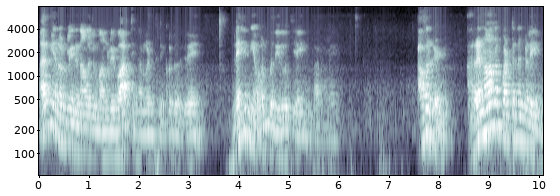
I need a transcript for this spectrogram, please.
அருமையானவர்களை இந்த நாளிலும் அவனுடைய வார்த்தை நான் இடத்திலே கொண்டு வருகிறேன். நெகமியா ஒன்பது இருபத்தி ஐந்து பாருங்களேன் அவர்கள் அரணான பட்டணங்களையும்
